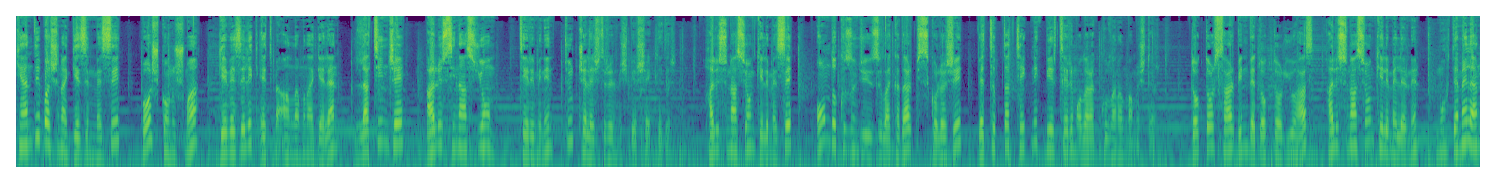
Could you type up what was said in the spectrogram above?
kendi başına gezinmesi, boş konuşma, gevezelik etme anlamına gelen Latince halüsinasyon teriminin Türkçeleştirilmiş bir şeklidir. Halüsinasyon kelimesi 19. yüzyıla kadar psikoloji ve tıpta teknik bir terim olarak kullanılmamıştır. Doktor Sarbin ve Doktor Yuhas halüsinasyon kelimelerinin muhtemelen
